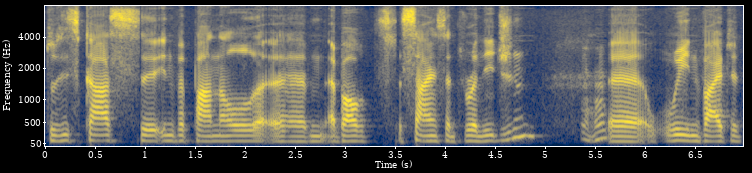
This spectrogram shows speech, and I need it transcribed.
to discuss uh, in the panel um, about science and religion. Uh, we invited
